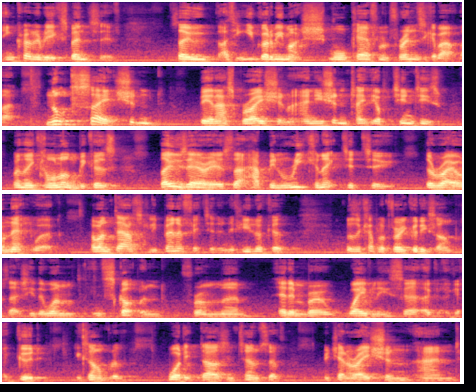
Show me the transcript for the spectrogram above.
incredibly expensive. So I think you've got to be much more careful and forensic about that. Not to say it shouldn't be an aspiration, and you shouldn't take the opportunities when they come along because those areas that have been reconnected to the rail network have undoubtedly benefited. And if you look at, there's a couple of very good examples actually. The one in Scotland from um, Edinburgh Waverley is a, a, good example of what it does in terms of regeneration and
